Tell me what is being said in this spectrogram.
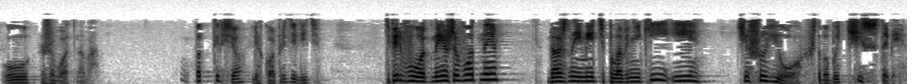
у животного. Вот и все, легко определить. Теперь водные животные должны иметь плавники и чешую, чтобы быть чистыми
